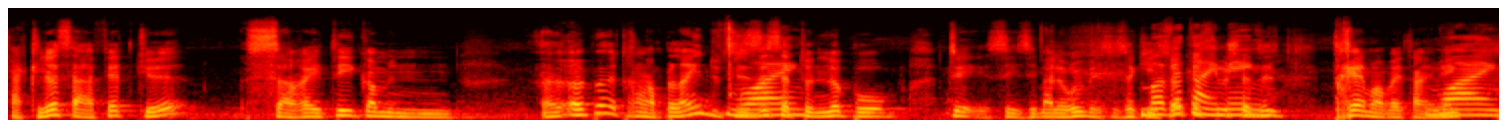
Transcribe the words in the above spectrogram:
Fait que là, ça a fait que ça aurait été comme une. Un, un peu un tremplin d'utiliser Ouais. cette tune-là pour. C'est malheureux, mais c'est ça qui est ça. que je te dis? Très mauvais timing. Ouais.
